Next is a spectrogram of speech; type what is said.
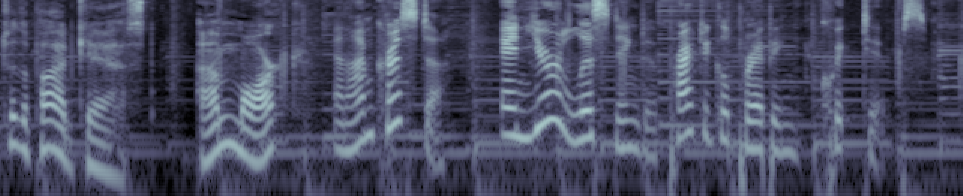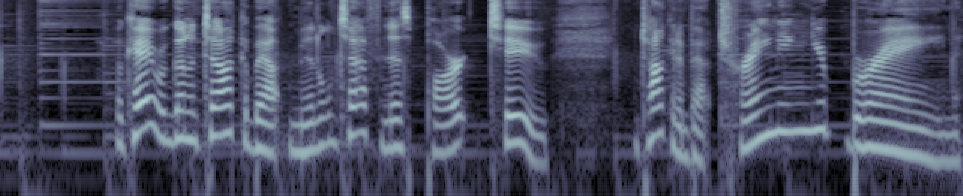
to the podcast. I'm Mark. And I'm Krista. And you're listening to Practical Prepping Quick Tips. Okay, we're going to talk about mental toughness part two. I'm talking about training your brain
